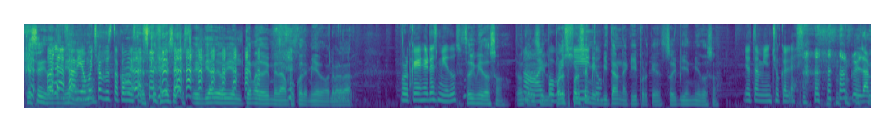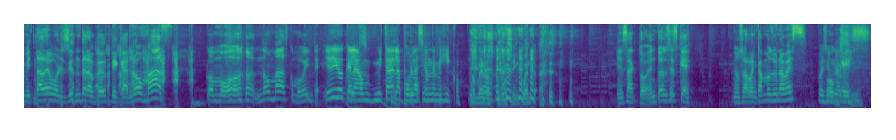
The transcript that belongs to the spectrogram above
Qué seriedad Hola la mía, Fabio, ¿no? mucho gusto, ¿cómo estás? Es que fíjense que el día de hoy, el tema de hoy me da un poco de miedo, la verdad. ¿Por qué eres miedoso? Soy miedoso, tengo que Ay, decirlo. Por eso, por eso me invitaron aquí, porque soy bien miedoso. Yo también chocolate. la mitad de Evolución Terapéutica, no más. Como, no más, como 20. Yo digo que la mitad de la población de México. No menos, como 50. Exacto, entonces, ¿qué? ¿Nos arrancamos de una vez? Pues de una vez. Sí,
